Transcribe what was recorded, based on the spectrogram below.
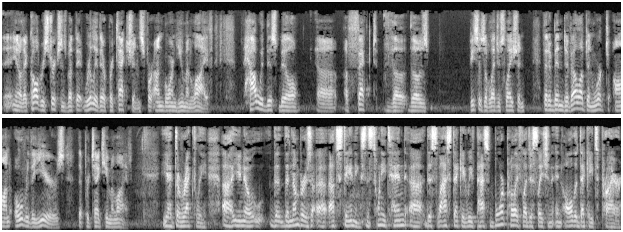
you know, they're called restrictions, but that really they're protections for unborn human life. How would this bill uh, affect the, those pieces of legislation that have been developed and worked on over the years that protect human life? Yeah, directly. Uh, you know, the, the numbers uh, outstanding. Since 2010, uh, this last decade, we've passed more pro-life legislation in all the decades prior.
